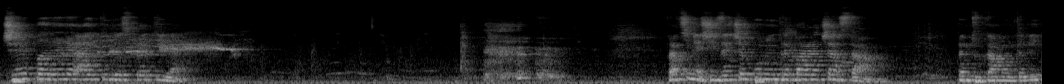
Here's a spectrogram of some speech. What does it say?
Ce părere ai tu despre tine? Frații mei, și de ce pun întrebarea aceasta? Pentru că am întâlnit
